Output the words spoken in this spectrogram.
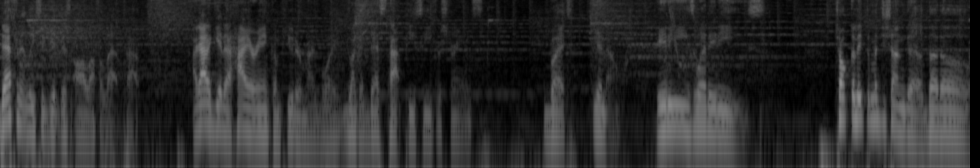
definitely should get this all off a laptop. I gotta get a higher end computer, my boy, like a desktop PC for streams. But you know, it is what it is. Chocolate the magician girl,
